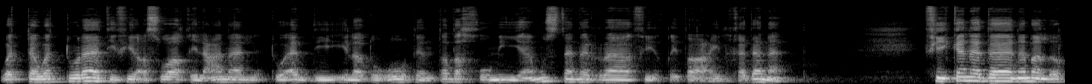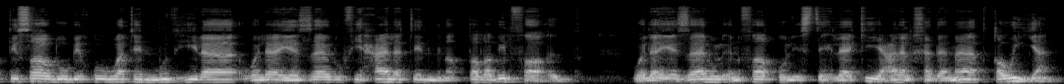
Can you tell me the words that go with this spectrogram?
والتوترات في أسواق العمل تؤدي إلى ضغوط تضخمية مستمرة في قطاع الخدمات. في كندا نما الاقتصاد بقوة مذهلة ولا يزال في حالة من الطلب الفائض ولا يزال الإنفاق الاستهلاكي على الخدمات قويا.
